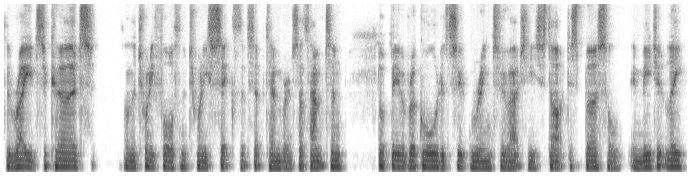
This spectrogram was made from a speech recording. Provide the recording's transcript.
the raids occurred on the 24th and 26th of September in Southampton. Lord Beaverbrook ordered Supermarine to actually start dispersal immediately.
